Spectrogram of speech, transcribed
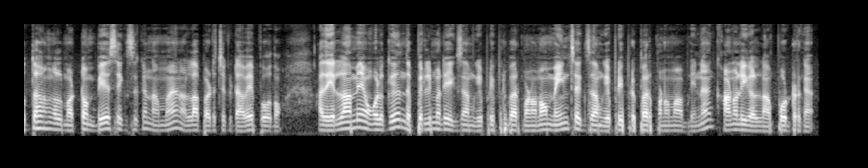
புத்தகங்கள் மட்டும் பேசிக்ஸுக்கு நம்ம நல்லா படிச்சுக்கிட்டாவே போதும். அது எல்லாமே உங்களுக்கு இந்த ப்ரிலிமினரி எக்ஸாமுக்கு எப்படி ப்ரிப்பேர் பண்ணணும் மெயின்ஸ் எக்ஸாமுக்கு எப்படி ப்ரிப்பேர் பண்ணணும் அப்படின்னு காணொலிகள் நான் போட்டிருக்கேன்.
